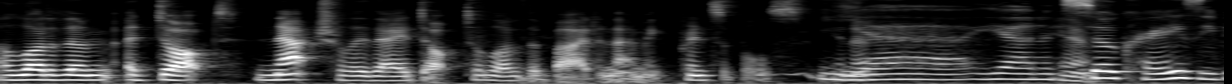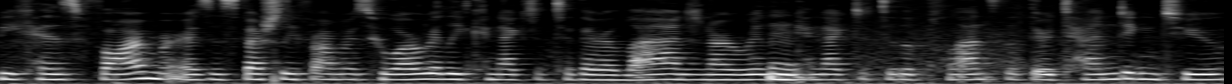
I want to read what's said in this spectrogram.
A lot of them adopt naturally. They adopt a lot of the biodynamic principles. You know, Yeah, yeah, and it's Yeah. so crazy because farmers, especially farmers who are really connected to their land and are really Mm. connected to the plants that they're tending to,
